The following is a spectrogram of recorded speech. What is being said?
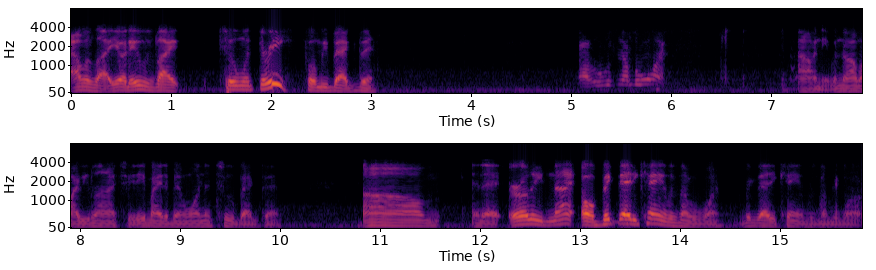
I was like, yo, they was like two and three for me back then. Uh, who was number one? I don't even know. I might be lying to you. They might have been one and two back then. Um, in the early night, oh, Big Daddy Kane was number one. Big Daddy Kane was number one.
